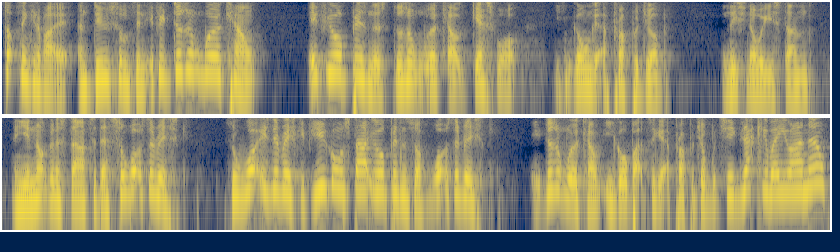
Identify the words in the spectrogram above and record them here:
Stop thinking about it and do something. If it doesn't work out, if your business doesn't work out, guess what? You can go and get a proper job. At least you know where you stand. And you're not going to starve to death. So what's the risk? So what is the risk? If you go and start your business off, what's the risk? It doesn't work out, you go back to get a proper job, which is exactly where you are now.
